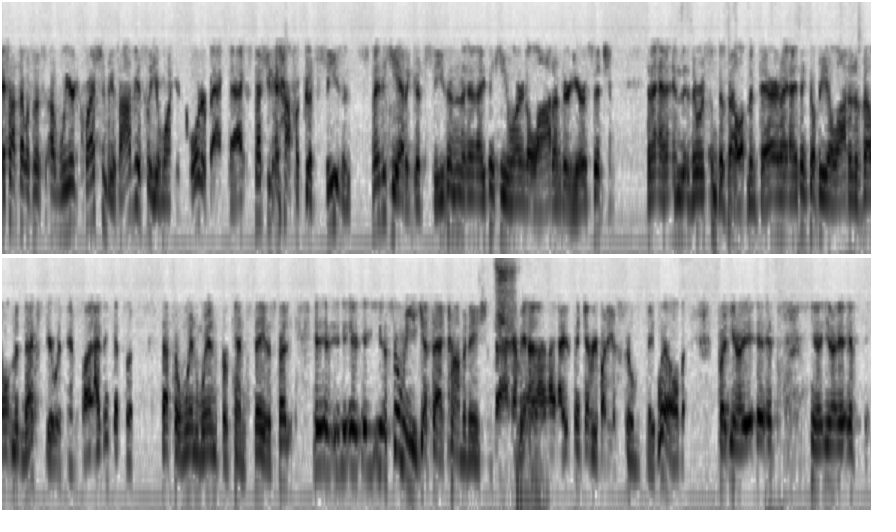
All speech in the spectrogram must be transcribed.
I thought that was a, weird question because obviously you want your quarterback back, especially off a good season. And I think he had a good season, and I think he learned a lot under Yurcich, and and, and, and there was some development there, and I, I think there'll be a lot of development next year with him. So I, I think that's a that's a win-win for Penn State, especially it, it, it, assuming you get that combination back. I mean, I, I think everybody assumes they will, but but you know, it, it's you know, you know if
